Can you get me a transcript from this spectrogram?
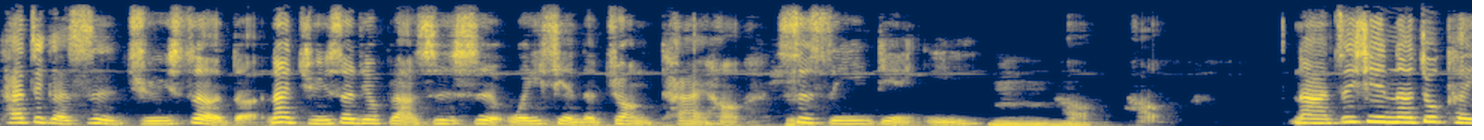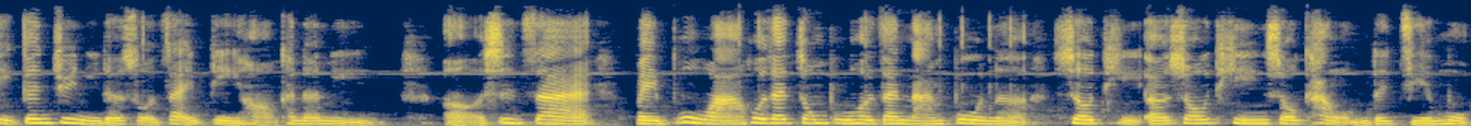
它这个是橘色的，那橘色就表示是危险的状态哈，四十一点一。嗯，好，好，那这些呢就可以根据你的所在地哈，可能你呃是在北部啊，或者在中部，或者在南部呢收听呃收听收看我们的节目，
